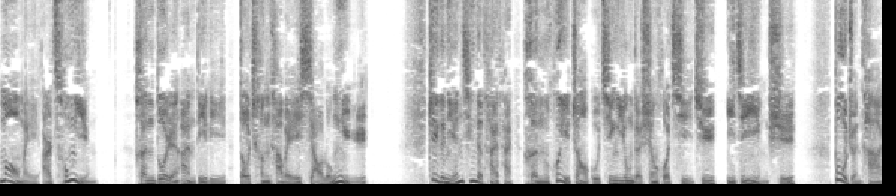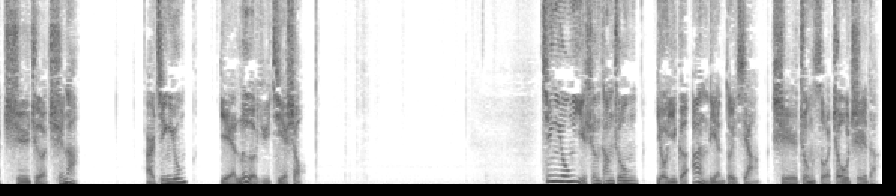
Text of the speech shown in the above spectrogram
貌美而聪颖，很多人暗地里都称她为小龙女。这个年轻的太太很会照顾金庸的生活起居以及饮食，不准他吃这吃那，而金庸也乐于接受。金庸一生当中有一个暗恋对象是众所周知的，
